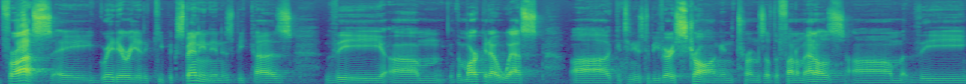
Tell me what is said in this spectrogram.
for us, a great area to keep expanding in is because the, um, the market out west uh, continues to be very strong in terms of the fundamentals. Um, the,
